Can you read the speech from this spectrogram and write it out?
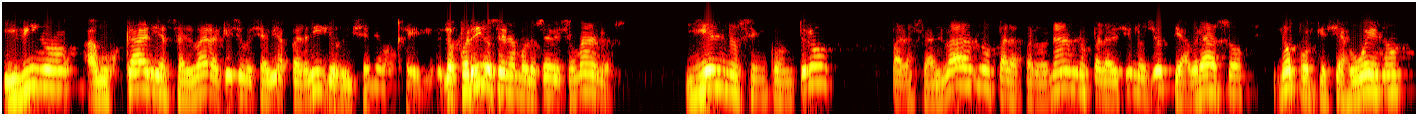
y vino a buscar y a salvar aquello que se había perdido, dice el Evangelio. Los perdidos éramos los seres humanos y Él nos encontró para salvarnos, para perdonarnos, para decirnos yo te abrazo, no porque seas bueno,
